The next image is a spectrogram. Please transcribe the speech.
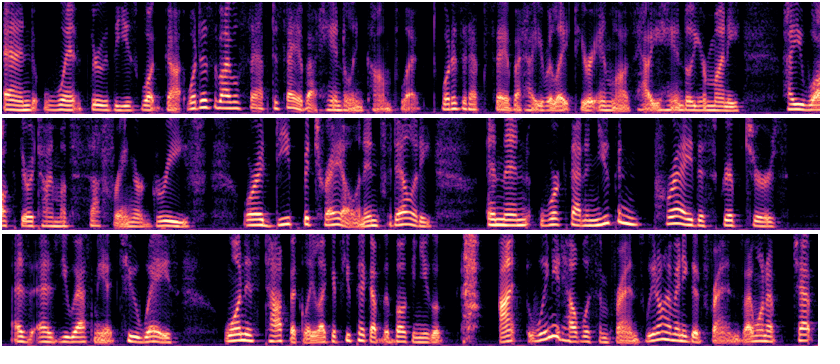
and went through these what God what does the Bible say, have to say about handling conflict? What does it have to say about how you relate to your in-laws, how you handle your money, how you walk through a time of suffering or grief or a deep betrayal and infidelity? And then work that and you can pray the scriptures as as you asked me at two ways. One is topically, like if you pick up the book and you go, ah, I, we need help with some friends. We don't have any good friends. I want to chap,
